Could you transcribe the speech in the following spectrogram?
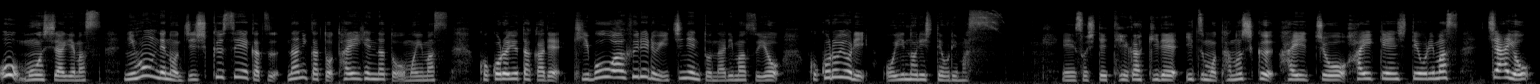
を申し上げます。日本での自粛生活、何かと大変だと思います。心豊かで希望あふれる一年となりますよう、心よりお祈りしております。えー、そして手書きでいつも楽しく拝聴、拝見しております。じゃあよ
